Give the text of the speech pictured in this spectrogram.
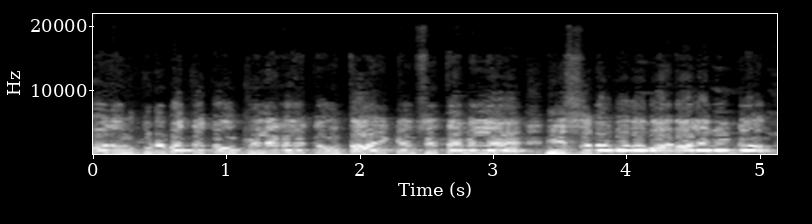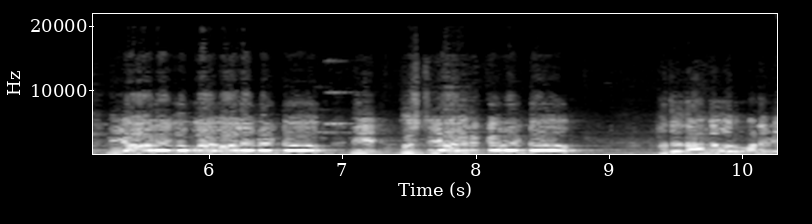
போது உன் குடும்பத்துக்கும் பிள்ளைகளுக்கும் தாய்க்கும் சித்தம் இல்லை. நீ சுகபோகமாய் வாழ வேண்டும். நீ ஆரோக்கியமாய் வாழ வேண்டும். நீ புஷ்டியா இருக்க வேண்டும். அதுதாங்க ஒரு மனைவி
